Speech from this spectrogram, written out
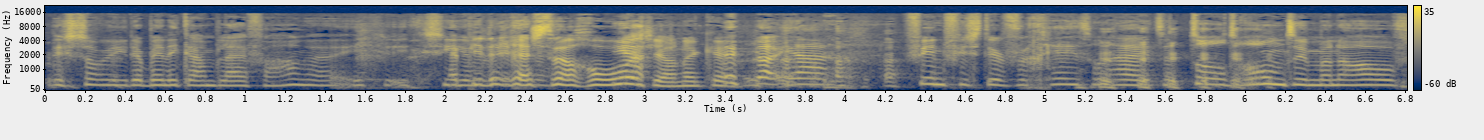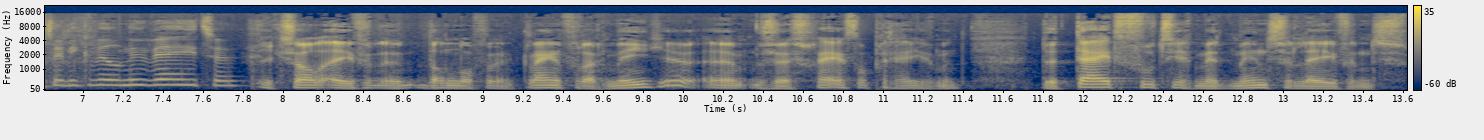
Eh, Sorry, daar ben ik aan blijven hangen. Ik, ik zie Heb je de rest wel gehoord, Ja. Janneke? Nou ja, vinvis der vergetelheid. Het tolt rond in mijn hoofd en ik wil nu weten. Ik zal even dan nog een klein fragmentje. Uh, ze schrijft op een gegeven moment: De tijd voedt zich met mensenlevens.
